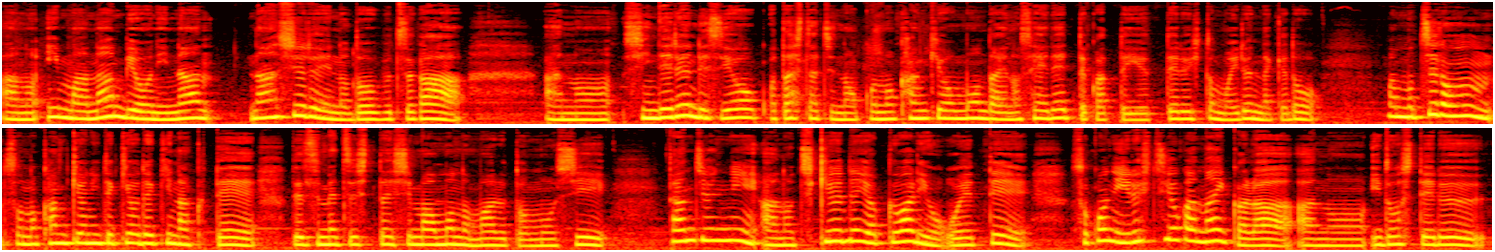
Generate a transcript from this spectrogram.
あの今何秒に何何種類の動物があの死んでるんですよ私たちのこの環境問題のせいでとかって言ってる人もいるんだけどまあ、もちろんその環境に適応できなくて絶滅してしまうものもあると思うし単純にあの地球で役割を終えてそこにいる必要がないからあの移動してる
